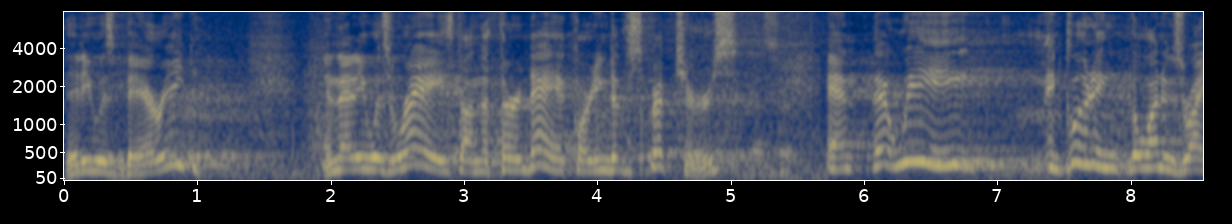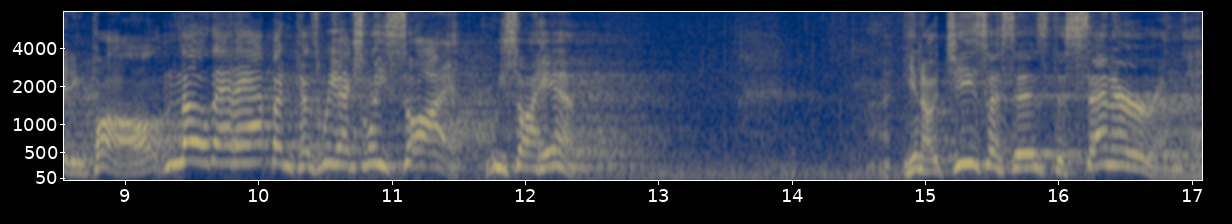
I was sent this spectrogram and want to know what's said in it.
that he was buried, and that he was raised on the third day according to the scriptures, yes, and that we, including the one who's writing Paul, know that happened because we actually saw it. We saw him. You know, Jesus is the center and the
